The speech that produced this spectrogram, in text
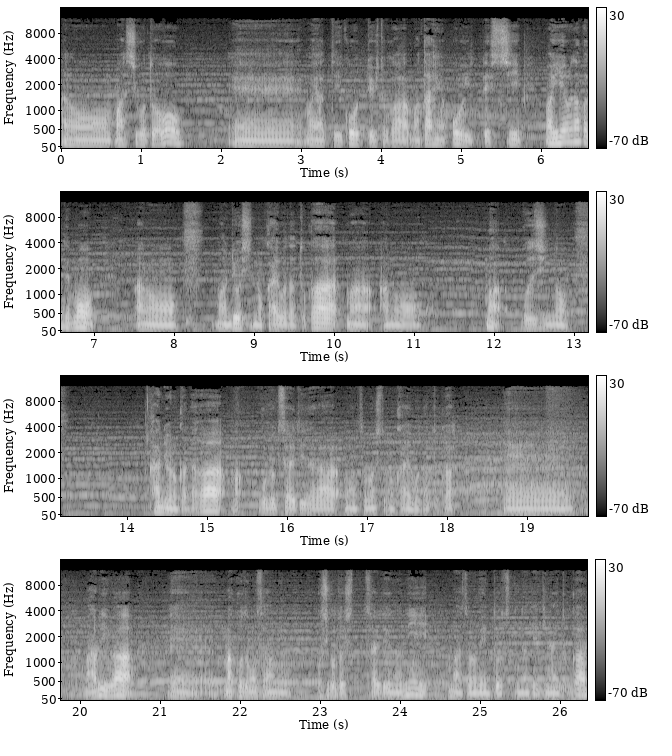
あの、まあ、仕事を、えーまあ、やっていこうっていう人が、まあ、大変多いですし、まあ、家の中でもあの、まあ、両親の介護だとか、まああのまあ、ご自身の伴侶の方が、まあ、ご病気されていたら、まあ、その人の介護だとか、えーまあ、あるいは、えーまあ、子供さんお仕事されてるのに、まあ、その弁当を作らなきゃいけないとか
